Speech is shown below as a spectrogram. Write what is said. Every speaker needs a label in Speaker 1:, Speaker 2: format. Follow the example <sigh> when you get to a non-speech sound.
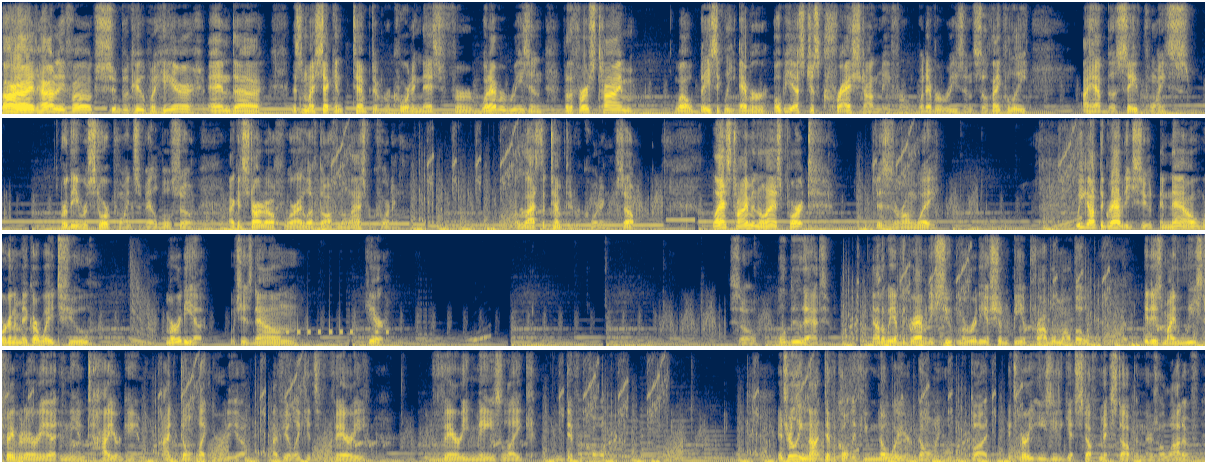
Speaker 1: Alright, howdy folks, Super Koopa here, and uh, this is my second attempt at recording this. For whatever reason, for the first time, well, basically ever, OBS just crashed on me for whatever reason, so thankfully I have the save points, or the restore points available, so I can start off where I left off in the last recording. The last attempted recording. So, last time in the last part, this is the wrong way. We got the gravity suit, and now we're to make our way to Maridia, which is down here. So, we'll do that. Now that we have the gravity suit, Maridia shouldn't be a problem, although it is my least favorite area in the entire game. I don't like Maridia. I feel like it's very, very maze-like and difficult. It's really not difficult if you know where you're going, but it's very easy to get stuff mixed up, and there's a lot of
